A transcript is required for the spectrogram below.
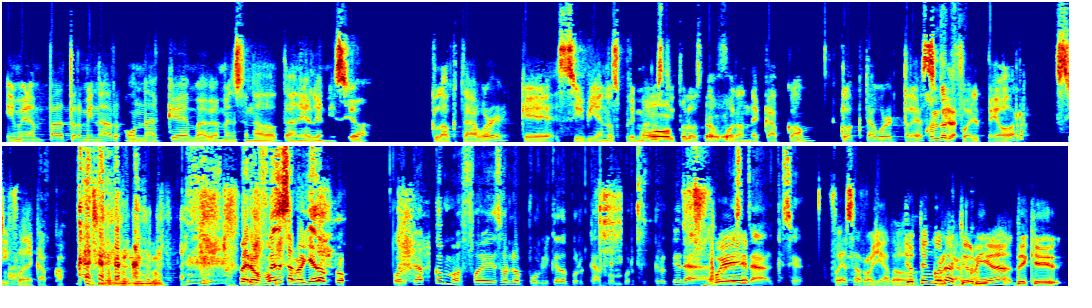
Y miren, para terminar, una que me había mencionado Daniel inicio, Clock Tower, que si bien los primeros oh, títulos no fueron de Capcom, Clock Tower 3, que fue el peor, sí fue de Capcom. Pero fue desarrollado por, Capcom o fue solo publicado por Capcom, porque creo que era fue que sea fue desarrollado. Yo tengo la teoría de que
